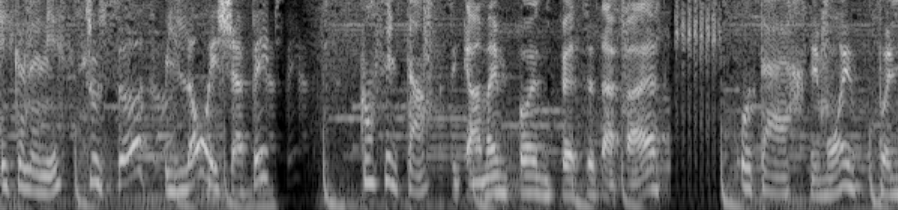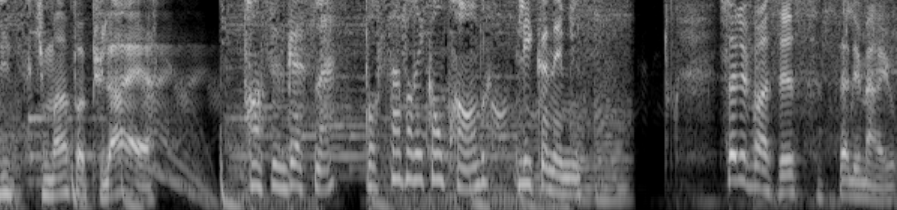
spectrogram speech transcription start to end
Économiste. Tout ça, ils l'ont échappé. Consultant. C'est quand même pas une petite affaire. Auteur. C'est moins politiquement populaire. Francis Gosselin, pour savoir et comprendre l'économie. Salut Francis. Salut Mario.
